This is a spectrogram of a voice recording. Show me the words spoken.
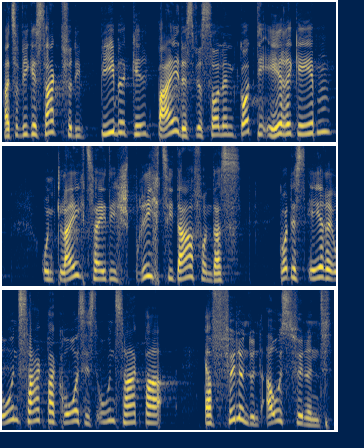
Also wie gesagt, für die Bibel gilt beides. Wir sollen Gott die Ehre geben und gleichzeitig spricht sie davon, dass Gottes Ehre unsagbar groß ist, unsagbar erfüllend und ausfüllend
